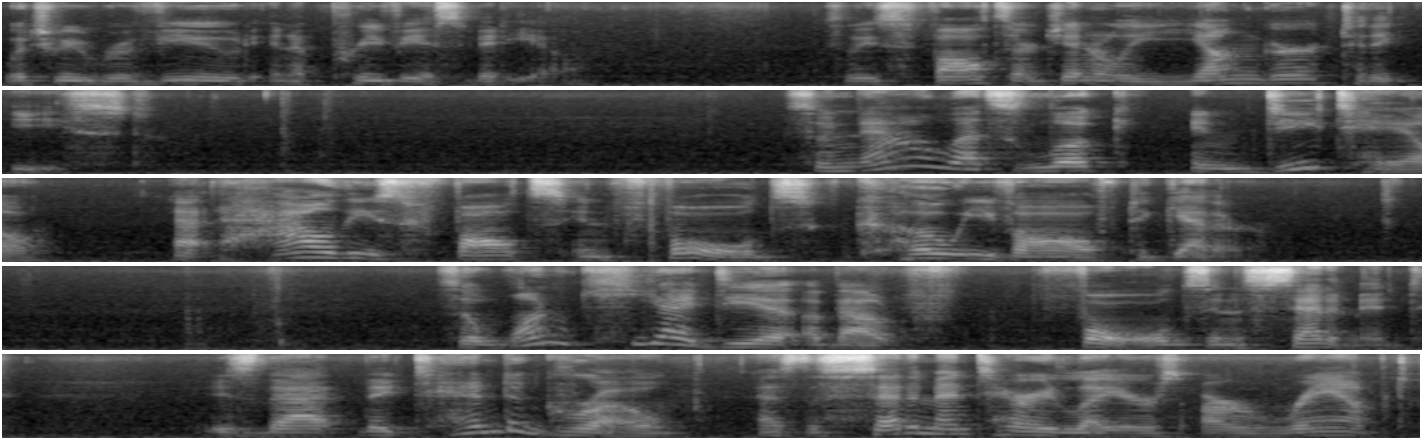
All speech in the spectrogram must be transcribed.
which we reviewed in a previous video. So these faults are generally younger to the east. So now let's look in detail at how these faults and folds co-evolve together. So one key idea about folds in a sediment is that they tend to grow as the sedimentary layers are ramped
